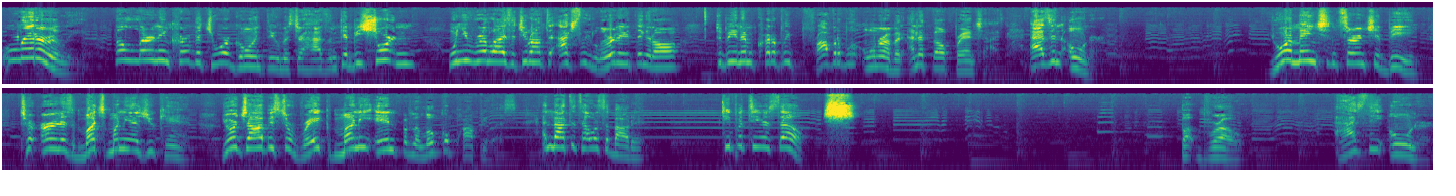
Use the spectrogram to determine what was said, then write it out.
Literally, the learning curve that you are going through, Mr. Haslam, can be shortened when you realize that you don't have to actually learn anything at all to be an incredibly profitable owner of an NFL franchise. As an owner, your main concern should be to earn as much money as you can. Your job is to rake money in from the local populace and not to tell us about it. Keep it to yourself. Shh. But, bro, as the owner,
